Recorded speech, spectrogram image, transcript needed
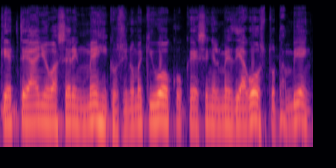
que este año va a ser en México, si no me equivoco, que es en el mes de agosto también.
